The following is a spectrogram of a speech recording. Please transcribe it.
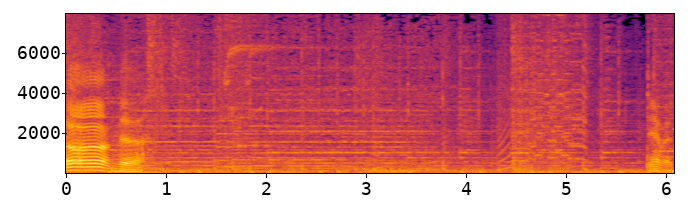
Uh. Damn it.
